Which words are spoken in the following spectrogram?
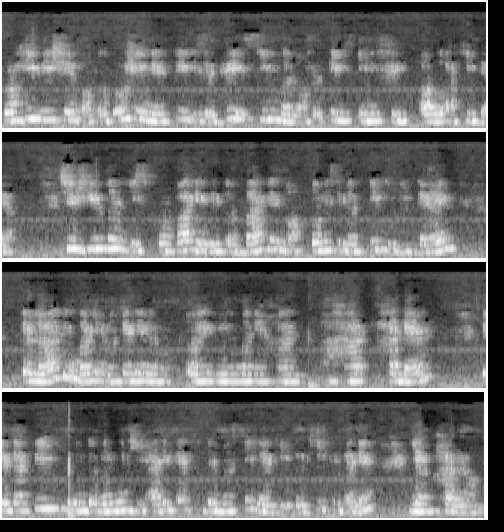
prohibition of approaching the tree is a great symbol of a things in our akidah. So human is provided with abundance of permissible things to be done. Terlalu banyak makanan dan minuman yang halal. Tetapi untuk menguji adakah kita masih lagi pergi kepada yang haram.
